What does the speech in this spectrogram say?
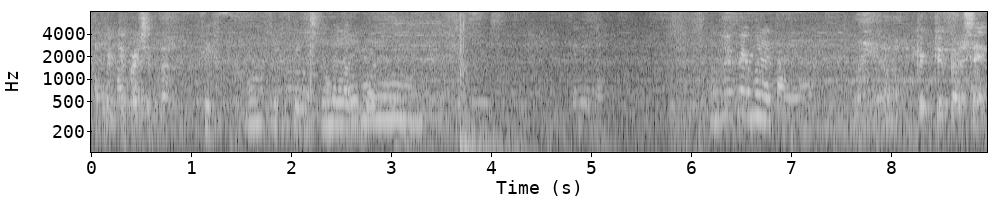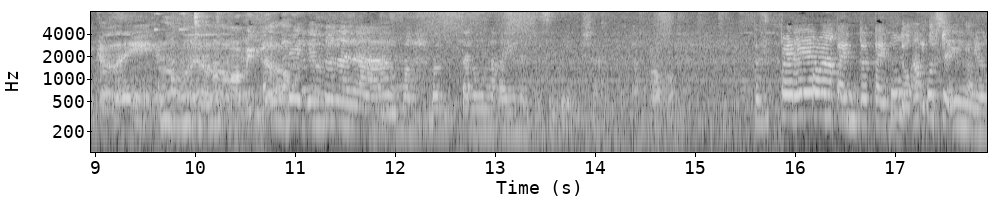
Ano 30% na. 50, oh, 50 na. Malambot. yun. Mag-prepare muna tayo. Ay, ah, 50% ka na eh. Mamaya, mabigla ako. Hindi, ganito na lang. Mag, magtanong na kayo ng presidensya. Oo. Pero from time to time, kung Dok, ako sa inyo.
